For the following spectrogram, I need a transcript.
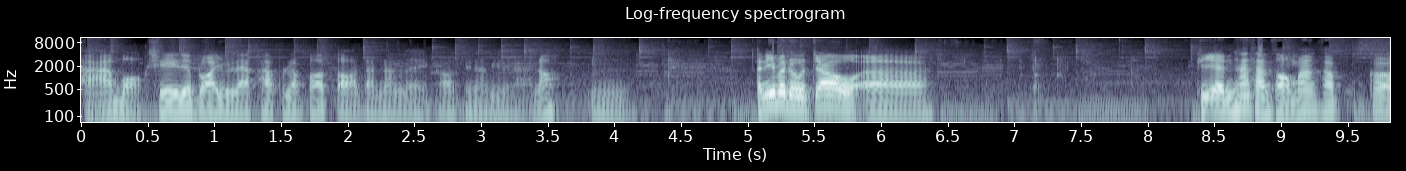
ขาบอกชื่อเรียบร้อยอยู่แล้วครับ แล้วก็ต่อตามนั้นเลยก็ไม่น่ามีปัญหาเนาะอืมอันนี้มาดูเจ้า PN 532 บ้างครับ ก็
